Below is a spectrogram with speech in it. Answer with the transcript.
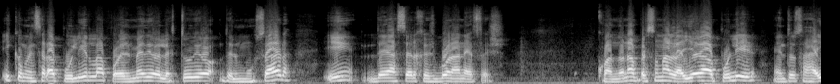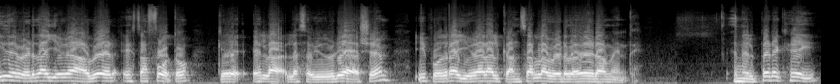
y comenzar a pulirla por el medio del estudio del musar y de hacer Heshbon Nefesh cuando una persona la llega a pulir, entonces ahí de verdad llega a ver esta foto, que es la, sabiduría de Hashem, y podrá llegar a alcanzarla verdaderamente. En el Perek Hei,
